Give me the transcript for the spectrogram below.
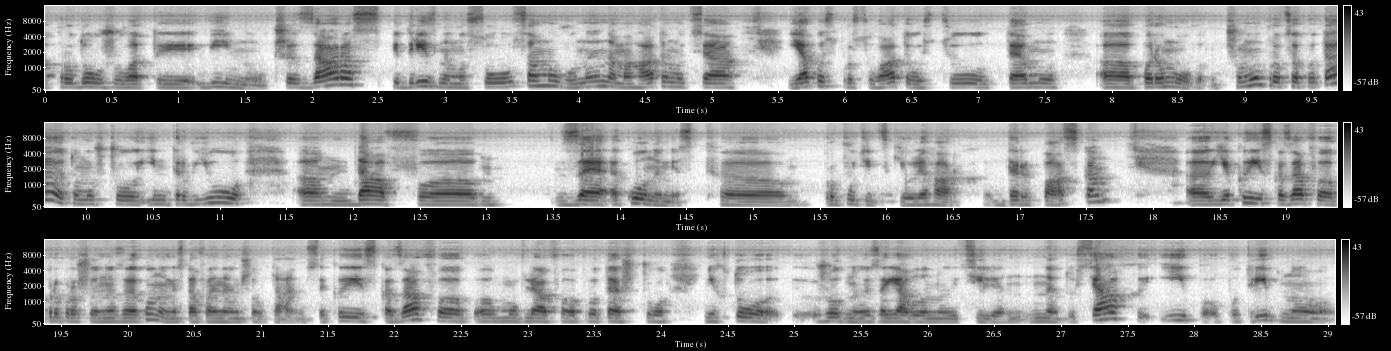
продовжувати війну? Чи зараз під різними соусами вони намагатимуться якось просувати ось цю тему е, перемовин? Чому про це питаю? Тому що інтерв'ю ем, дав. The Economist, е, пропутінський олігарх Дерпаска, е, який сказав, е, перепрошую, не The Economist, а Financial Times, який сказав, мовляв, про те, що ніхто жодної заявленої цілі не досяг, і потрібно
